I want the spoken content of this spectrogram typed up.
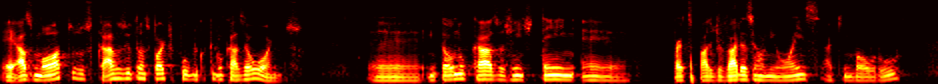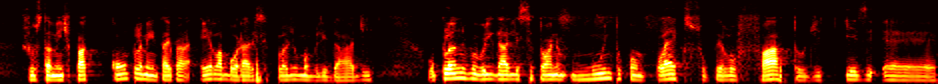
É, as motos, os carros e o transporte público, que no caso é o ônibus. É, então, no caso, a gente tem é, participado de várias reuniões aqui em Bauru, justamente para complementar e para elaborar esse plano de mobilidade. O plano de mobilidade ele se torna muito complexo pelo fato de é,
